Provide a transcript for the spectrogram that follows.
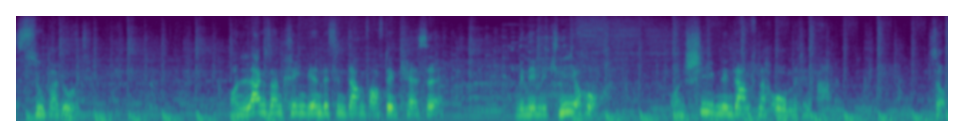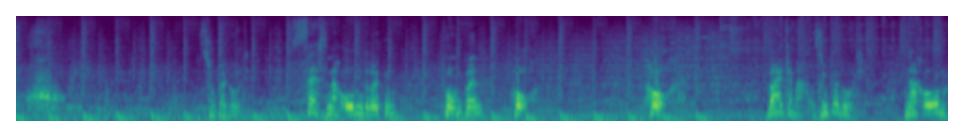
Super gut. Und langsam kriegen wir ein bisschen Dampf auf den Kessel. Wir nehmen die Knie hoch und schieben den Dampf nach oben mit den Armen. So. Super gut. Fest nach oben drücken, pumpen, hoch. Hoch. Weitermachen, super gut. Nach oben.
